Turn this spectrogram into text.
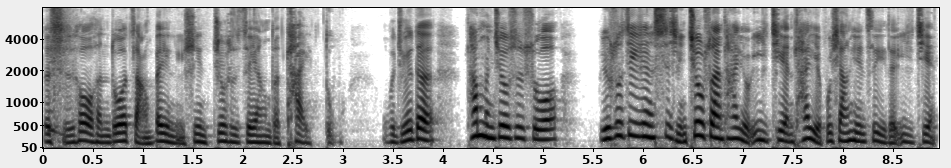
的时候，很多长辈女性就是这样的态度。我觉得他们就是说，比如说这件事情，就算他有意见，他也不相信自己的意见，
